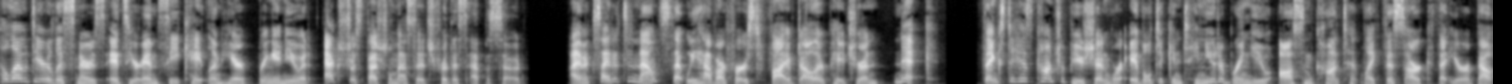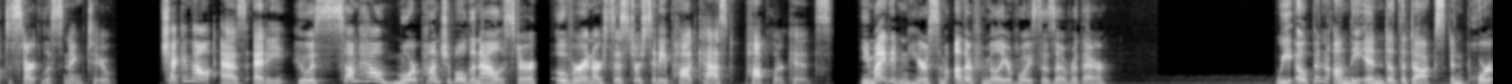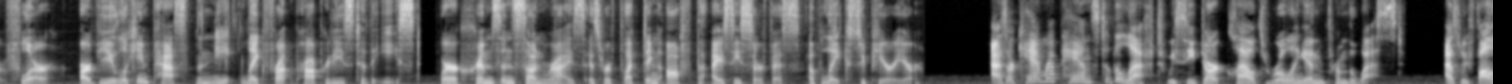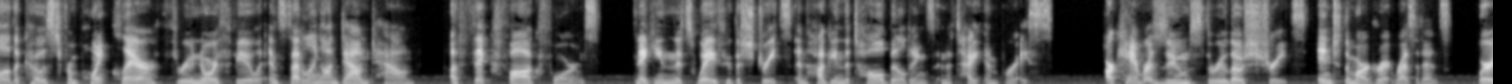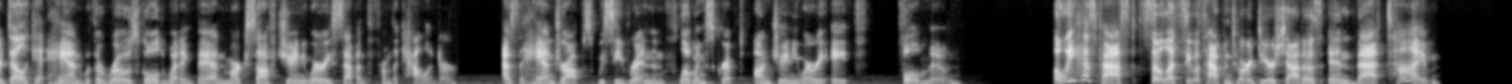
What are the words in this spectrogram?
Hello, dear listeners. It's your MC, Caitlin here, bringing you an extra special message for this episode. I'm excited to announce that we have our first $5 patron, Nick. Thanks to his contribution, we're able to continue to bring you awesome content like this arc that you're about to start listening to. Check him out as Eddy, who is somehow more punchable than Aleister, over in our sister city podcast, Poplar Kids. You might even hear some other familiar voices over there. We open on the end of the docks in Port Fleur, our view looking past the neat lakefront properties to the east, where a crimson sunrise is reflecting off the icy surface of Lake Superior. As our camera pans to the left, we see dark clouds rolling in from the west. As we follow the coast from Point Claire through Northview and settling on downtown, a thick fog forms, snaking its way through the streets and hugging the tall buildings in a tight embrace. Our camera zooms through those streets into the Margaret residence, where a delicate hand with a rose gold wedding band marks off January 7th from the calendar. As the hand drops, we see written in flowing script on January 8th, full moon. A week has passed, so let's see what's happened to our dear shadows in that time.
